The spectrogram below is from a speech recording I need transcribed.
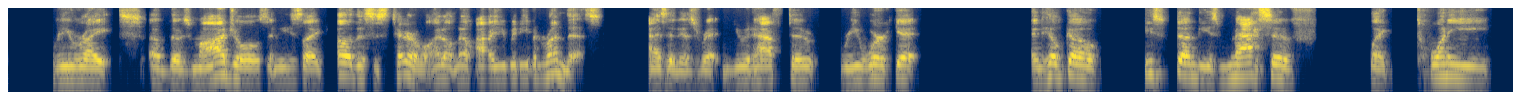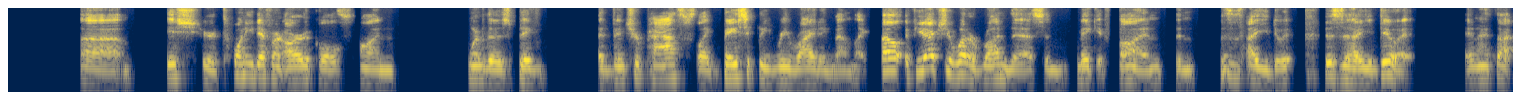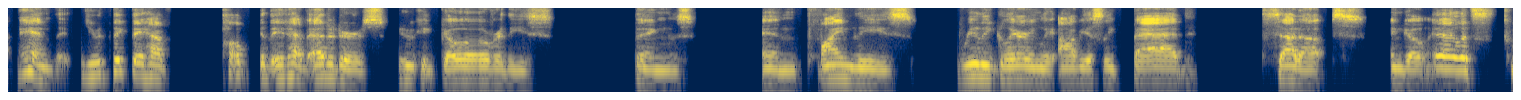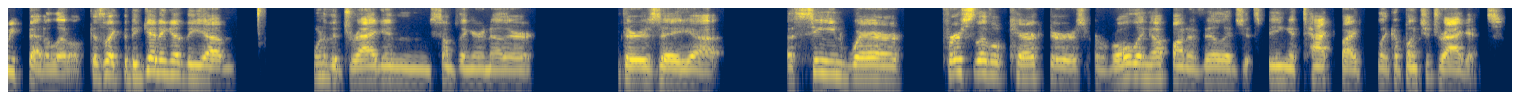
rewrites of those modules and he's like oh this is terrible. I don't know how you would even run this as it is written. You would have to rework it. And he'll go he's done these massive like 20 uh ish or 20 different articles on one of those big adventure paths like basically rewriting them like well if you actually want to run this and make it fun then this is how you do it. This is how you do it and I thought, man, you would think they have they'd have editors who could go over these things and find these really glaringly obviously bad setups and go yeah let's tweak that a little because like the beginning of the um one of the dragon something or another there's a uh, a scene where first level characters are rolling up on a village that's being attacked by like a bunch of dragons.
